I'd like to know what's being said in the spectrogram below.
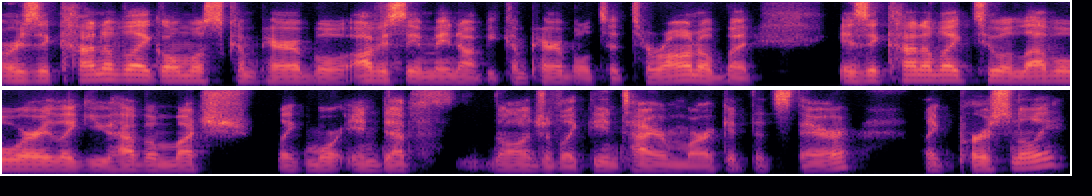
or is it kind of like almost comparable obviously it may not be comparable to toronto but is it kind of like to a level where like you have a much like more in-depth knowledge of like the entire market that's there like personally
